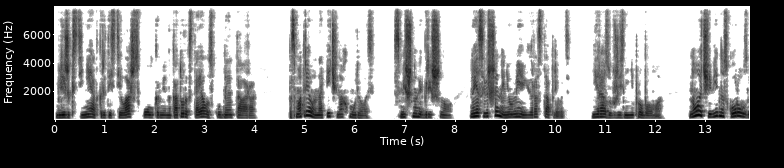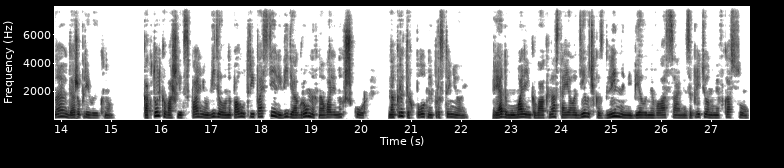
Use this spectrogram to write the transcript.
Ближе к стене открытый стеллаж с полками, на которых стояла скудная тара. Посмотрела на печь и нахмурилась. Смешно и грешно, но я совершенно не умею ее растапливать. Ни разу в жизни не пробовала. Но, очевидно, скоро узнаю и даже привыкну. Как только вошли в спальню, увидела на полу три постели в виде огромных наваленных шкур, накрытых плотной простыней. Рядом у маленького окна стояла девочка с длинными белыми волосами, заплетенными в косу.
